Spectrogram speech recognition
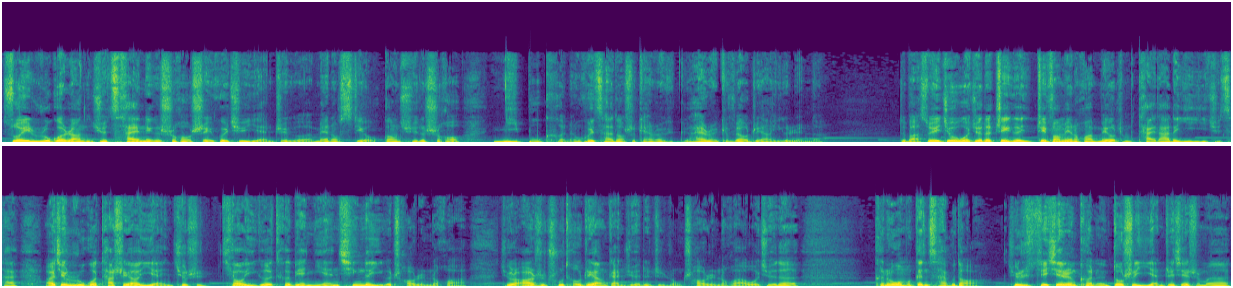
所以，如果让你去猜那个时候谁会去演这个 Man of Steel 钢驱的时候，你不可能会猜到是 Henry Henry Cavill 这样一个人的。对吧？所以就我觉得这个这方面的话，没有什么太大的意义去猜。而且如果他是要演，就是挑一个特别年轻的一个超人的话，就是二十出头这样感觉的这种超人的话，我觉得可能我们更猜不到。就是这些人可能都是演这些什么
